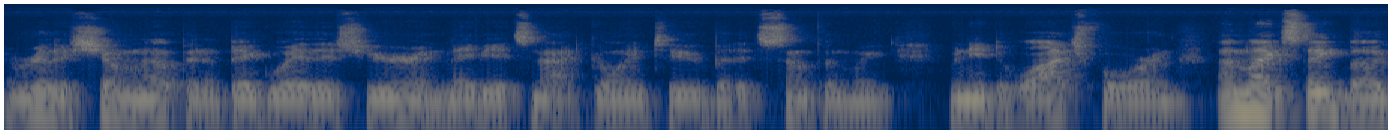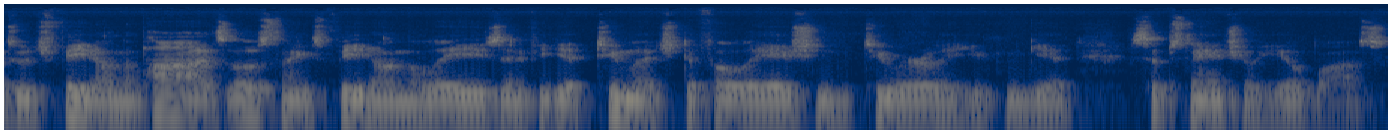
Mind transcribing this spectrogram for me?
really shown up in a big way this year, and maybe it's not going to, but it's something we, we need to watch for. And unlike stink bugs, which feed on the pods, those things feed on the leaves, and if you get too much defoliation too early, you can get substantial yield loss.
